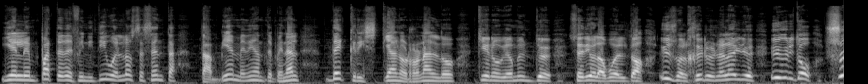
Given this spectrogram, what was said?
Y el empate definitivo en los 60, también mediante penal de Cristiano Ronaldo, quien obviamente se dio la vuelta, hizo el giro en el aire y gritó ¡Sí!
